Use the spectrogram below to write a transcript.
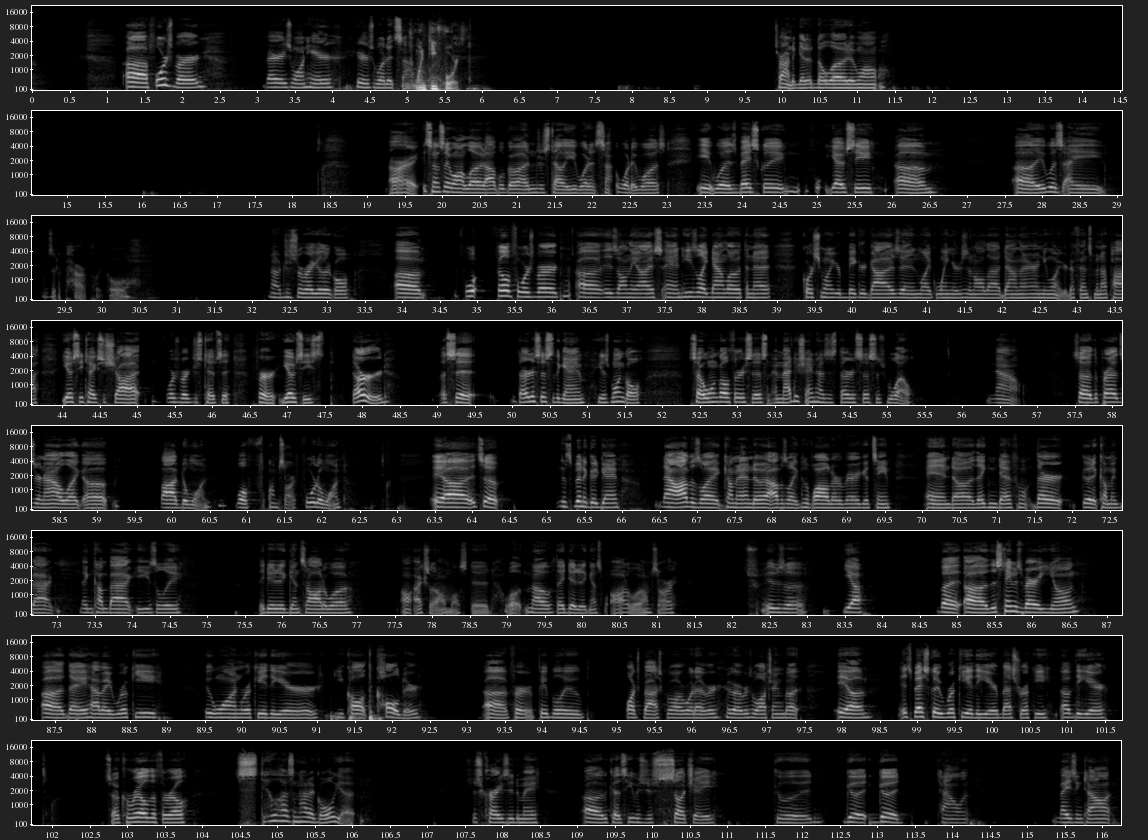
uh, Forsberg, Barry's one here. Here's what it sounds. 24th. Trying to get it to load, it won't. All right, since it won't load, I will go ahead and just tell you what it's what it was. It was basically Josi. Um, uh, it was a was it a power play goal? No, just a regular goal. Um, for, Philip Forsberg uh, is on the ice, and he's like down low at the net. Of course, you want your bigger guys and like wingers and all that down there, and you want your defensemen up high. Josi takes a shot. Forsberg just tips it for Josi's third assist, third assist of the game. He has one goal, so one goal, three assists, and Matt Duchene has his third assist as well. Now, so the Preds are now like up five to one. Well, I'm sorry, four to one. Yeah, it's a it's been a good game. Now I was like coming into it, I was like the Wild are a very good team, and uh, they can definitely they're good at coming back. They can come back easily. They did it against Ottawa. Oh, actually, almost did. Well, no, they did it against Ottawa. I'm sorry. It was a yeah, but uh, this team is very young. Uh, they have a rookie who won Rookie of the Year. You call it the Calder uh, for people who watch basketball or whatever, whoever's watching. But yeah, it's basically Rookie of the Year, best Rookie of the Year. So Kirill the Thrill still hasn't had a goal yet. It's just crazy to me uh, because he was just such a good, good, good talent, amazing talent.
